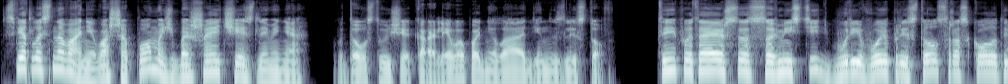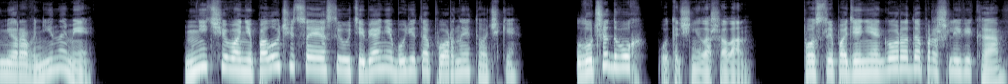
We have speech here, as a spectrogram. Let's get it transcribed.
«Светлость Навани, ваша помощь – большая честь для меня». Вдовствующая королева подняла один из листов. Ты пытаешься совместить буревой престол с расколотыми равнинами? Ничего не получится, если у тебя не будет опорной точки. Лучше двух, уточнила Шалан. После падения города прошли века.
